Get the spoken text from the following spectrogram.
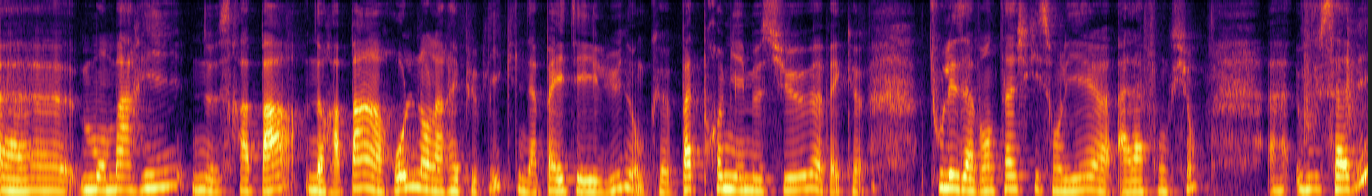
Euh, mon mari ne sera pas, n'aura pas un rôle dans la République, il n'a pas été élu, donc euh, pas de premier monsieur avec euh, tous les avantages qui sont liés à la fonction. vous savez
